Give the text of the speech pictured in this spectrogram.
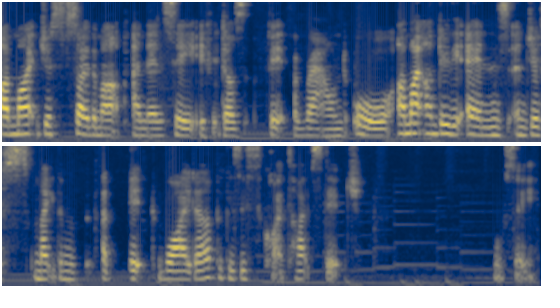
I might just sew them up and then see if it does fit around or I might undo the ends and just make them a bit wider because this is quite a tight stitch. We'll see.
